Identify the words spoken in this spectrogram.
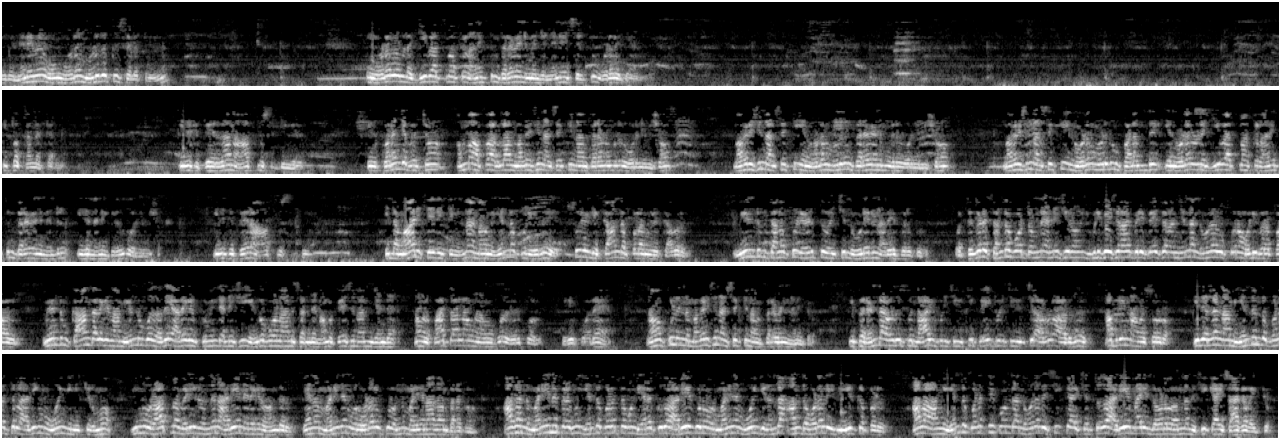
உங்க நினைவை உங்க உடல் முழுதுக்கும் செலுத்தணும் உங்க உடலில் உள்ள ஜீவாத்மாக்கள் அனைத்தும் பெற வேண்டும் என்ற நினைவு செலுத்தி உடலை தியானம் இப்ப கண்ணை இதுக்கு பேர் தான் ஆத்ம சுத்திங்கிறது இது குறைஞ்சபட்சம் அம்மா அப்பா இருந்தால் மகரிஷின் அணுசக்தி நான் பெறணுங்கிறது ஒரு நிமிஷம். மகரிஷின் அணுசக்தி என் உடல் முழுதும் பெற வேண்டும்ங்கிறது ஒரு நிமிஷம். மகரிஷின் அணுசக்தி என் உடல் முழுதும் படர்ந்து என் உடல் உள்ள ஜீவாத்மாக்கள் அனைத்தும் பெற வேண்டும் என்று இதை நினைக்கிறது ஒரு நிமிஷம். இதுக்கு பேர் ஆத்மசக்தி இந்த மாதிரி செய்திட்டீங்கன்னா நாம எண்ணக்கூடியது சூரியனுடைய காந்த புலன்களுக்கு கவருது மீண்டும் தனக்குள் எடுத்து வச்சு இந்த உணர்வு நிறைய பிறக்குது. ஒருத்தர் சண்டை போட்டோம்னா என்ன இப்படி பேசுறான் இப்படி பேசுறான்னு சொன்னா அந்த உணர்வு பூரா ஒளிபரப்பாகுது. மீண்டும் காந்த அலைகள் நாம் எண்ணும் போது அதே அலைகள் குவிந்து நினைச்சு எங்க போனாலும் சண்டை நம்ம பேசினாலும் சண்டை. நம்மளை பார்த்தாலும் அவங்க நம்ம கூட வெறுப்போம் இதே போல நமக்குள் இந்த மகிழ்ச்சி சக்தி நாம பெற வேண்டும் நினைக்கிறோம். இப்ப ரெண்டாவது இப்ப நாய் பிடிச்சிருச்சு பேய் பிடிச்சிருச்சு அருள் ஆடுது அப்படின்னு நாம சொல்றோம். இதெல்லாம் நாம் எந்தெந்த குணத்துல அதிகமா ஓங்கி நிக்கிறோமோ இன்னொரு ஆத்மா வெளியில வந்து அதே நிலைகள் வந்துடும் ஏன்னா மனிதன் ஒரு உடலுக்குள் வந்து மனிதனா தான் பிறக்கணும். ஆக அந்த மனிதன பிறகு எந்த குணத்தை கொண்டு இறக்குதோ அதே குணம் ஒரு மனிதன் ஓங்கி இருந்தா அந்த உடல் இது ஈர்க்கப்படும். ஆனா அங்க எந்த குணத்தை கொண்டு அந்த உடலை சீக்காய் செத்ததோ அதே மாதிரி இந்த உடலை வந்து அந்த சீக்காய் சாக வைக்கும்.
